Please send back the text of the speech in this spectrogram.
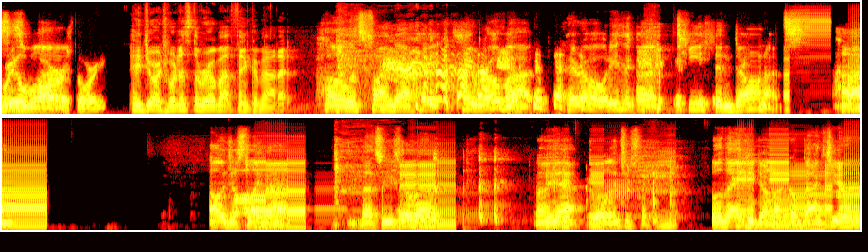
real what- horror story. Hey George, what does the robot think about it? Oh, let's find out. Hey, hey, robot. Hey, robot. What do you think about teeth and donuts? Huh? Oh, just like that. That's what you feel about it. Oh yeah. Cool. Interesting. Well, thank you, donut. Go back to your.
